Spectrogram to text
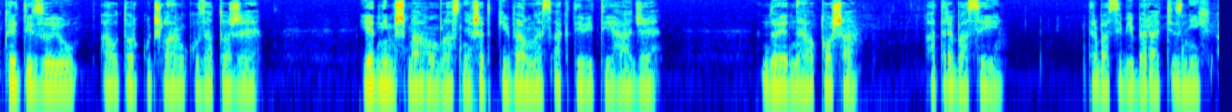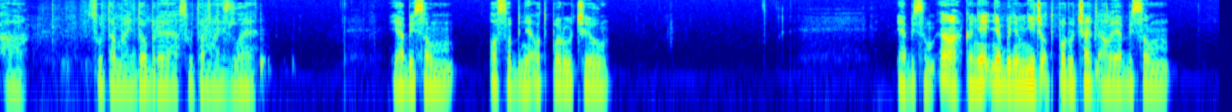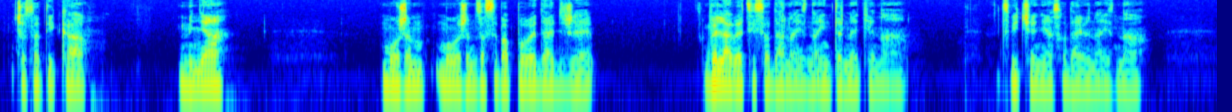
kritizujú autorku článku za to, že jedným šmahom vlastne všetky wellness aktivity hádže do jedného koša a treba si, treba si vyberať z nich a sú tam aj dobré a sú tam aj zlé. Ja by som osobne odporúčil ja by som, no ako ne, nebudem nič odporúčať, ale ja by som, čo sa týka mňa, môžem, môžem za seba povedať, že veľa vecí sa dá nájsť na internete, na cvičenia sa dajú nájsť na,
